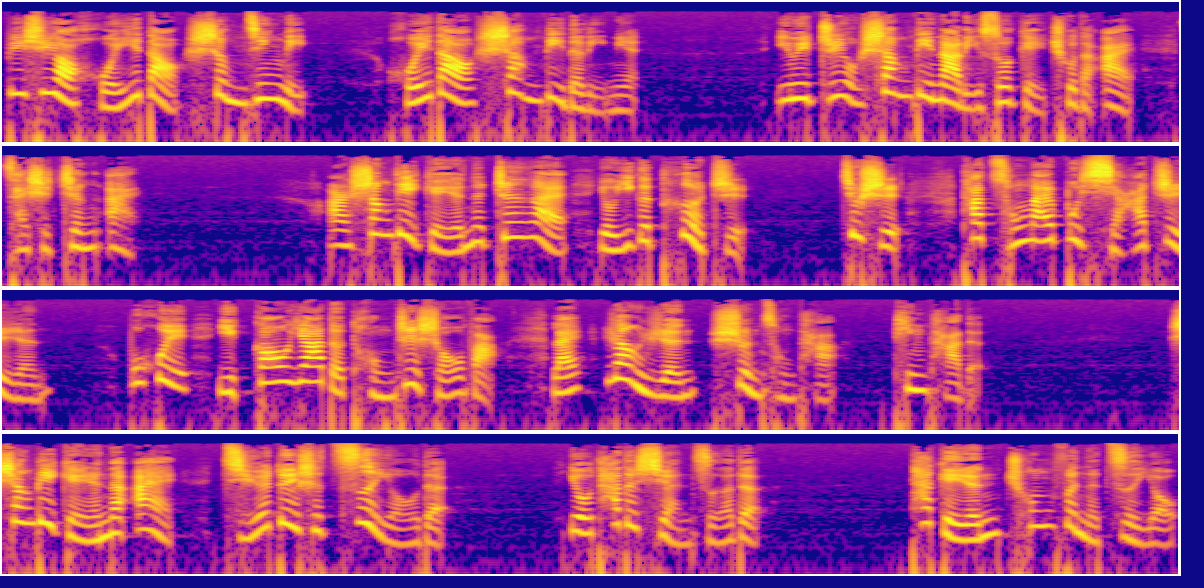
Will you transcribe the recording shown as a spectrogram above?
必须要回到圣经里，回到上帝的里面，因为只有上帝那里所给出的爱，才是真爱。而上帝给人的真爱有一个特质，就是他从来不辖制人，不会以高压的统治手法来让人顺从他、听他的。上帝给人的爱绝对是自由的，有他的选择的，他给人充分的自由，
